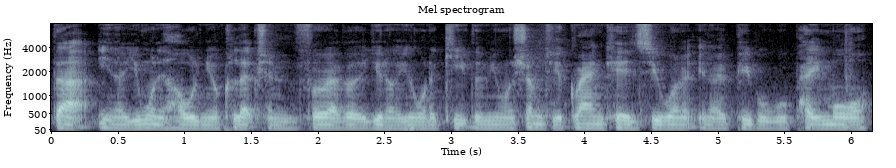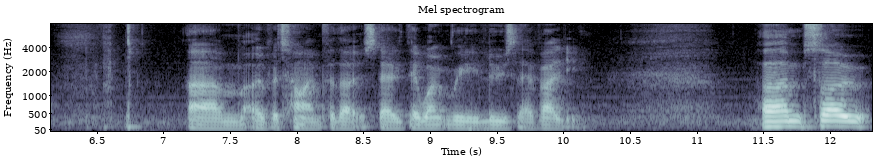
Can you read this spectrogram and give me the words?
that you know you want to hold in your collection forever. You know you want to keep them. You want to show them to your grandkids. You want you know people will pay more um, over time for those. They they won't really lose their value. Um, so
